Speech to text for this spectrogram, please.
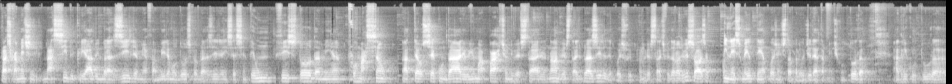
praticamente nascido e criado em Brasília. Minha família mudou-se para Brasília em 61. Fiz toda a minha formação até o secundário e uma parte universitária na Universidade de Brasília, depois fui para a Universidade Federal de Viçosa e nesse meio tempo a gente trabalhou diretamente com toda a agricultura,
